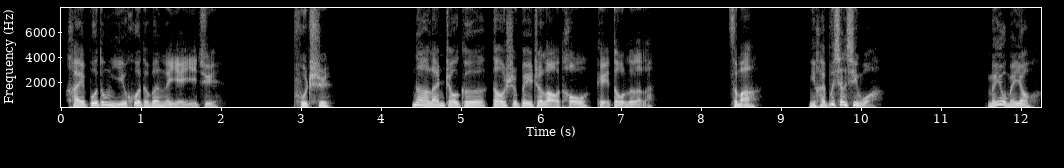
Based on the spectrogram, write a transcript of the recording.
海波东疑惑的问了也一句。噗嗤，纳兰朝歌倒是被这老头给逗乐了。怎么，你还不相信我？没有没有，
